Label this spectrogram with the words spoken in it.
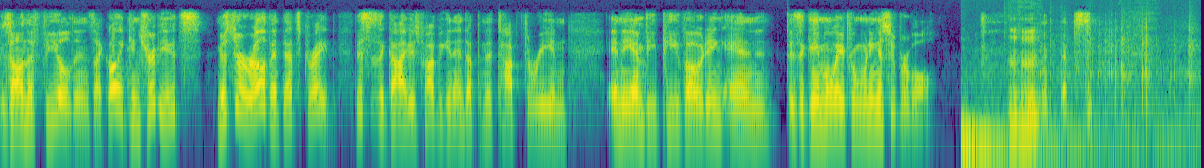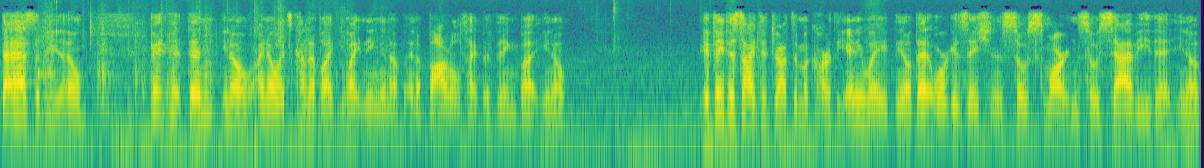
is on the field and it's like, oh, he contributes. Mr. Irrelevant, that's great. This is a guy who's probably going to end up in the top three in, in the MVP voting and is a game away from winning a Super Bowl. Mm-hmm. that has to be, you know, but then you know, I know it's kind of like lightning in a in a bottle type of thing, but you know, if they decide to draft a McCarthy anyway, you know that organization is so smart and so savvy that you know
